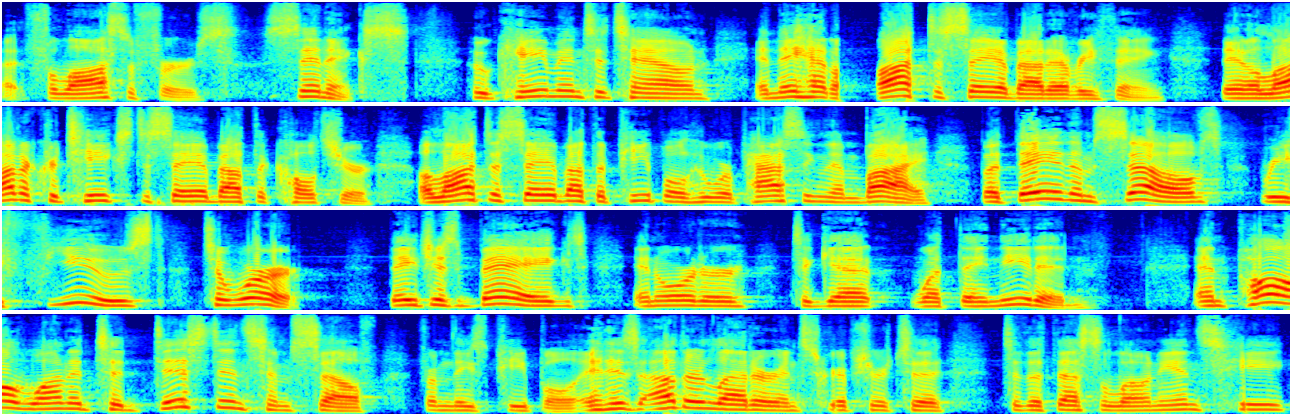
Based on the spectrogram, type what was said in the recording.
uh, philosophers, cynics, who came into town and they had a lot to say about everything. They had a lot of critiques to say about the culture, a lot to say about the people who were passing them by, but they themselves refused to work. They just begged in order to get what they needed. And Paul wanted to distance himself from these people. In his other letter in Scripture to, to the Thessalonians, he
